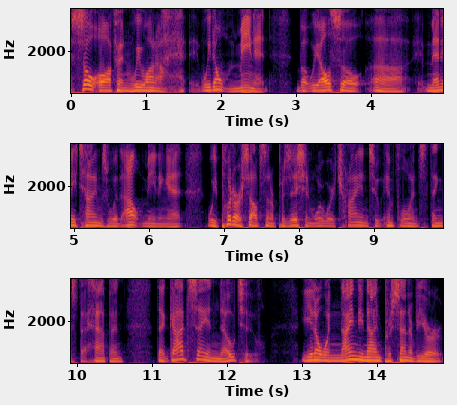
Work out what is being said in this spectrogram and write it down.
so often we want to we don't mean it but we also uh, many times without meaning it we put ourselves in a position where we're trying to influence things to happen that god's saying no to you know when 99% of your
